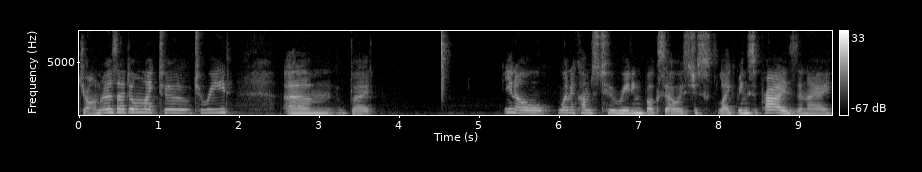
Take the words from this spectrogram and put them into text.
genres I don't like to to read. Um, but you know, when it comes to reading books, I always just like being surprised, and I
